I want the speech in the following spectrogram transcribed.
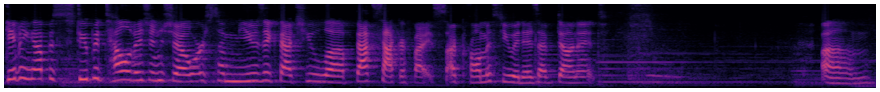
Giving up a stupid television show or some music that you love, that's sacrifice. I promise you it is. I've done it. Um,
